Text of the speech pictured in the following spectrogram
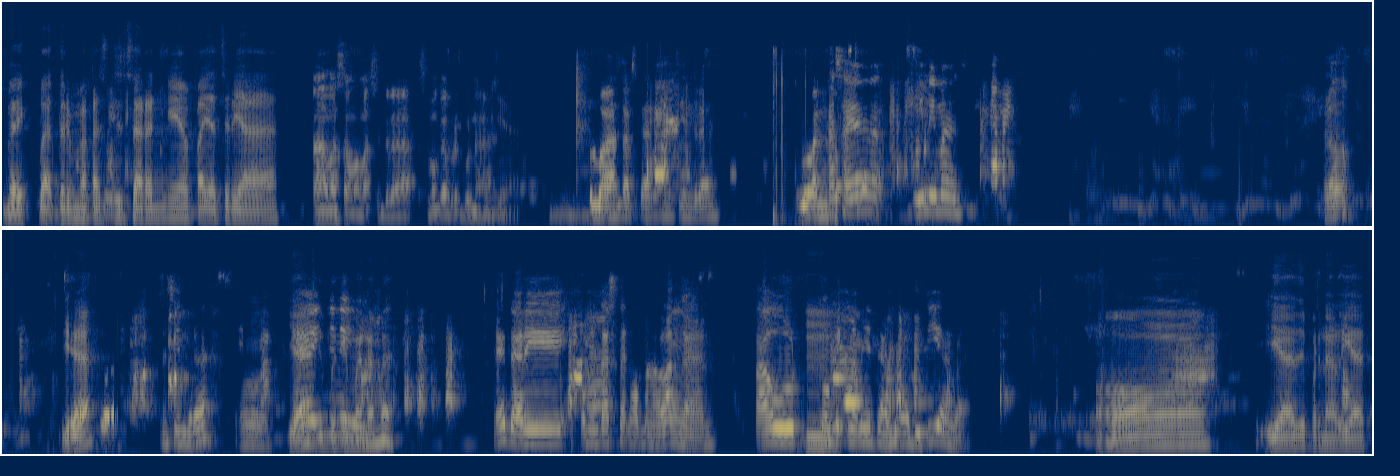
Baik, Pak. Terima kasih sarannya, Pak Yasir ya. Sama-sama Mas Indra. Semoga berguna. Iya. Mantap sekali Mas Indra. Nah, saya ini mas. Halo, Ya, Mas Indra. Oh, ya, saya ini bagaimana. Mas? Saya dari komunitas stand up Malang kan. Tahu Hmm. komik namanya Dami Aditya nggak? Oh, iya, saya pernah lihat.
